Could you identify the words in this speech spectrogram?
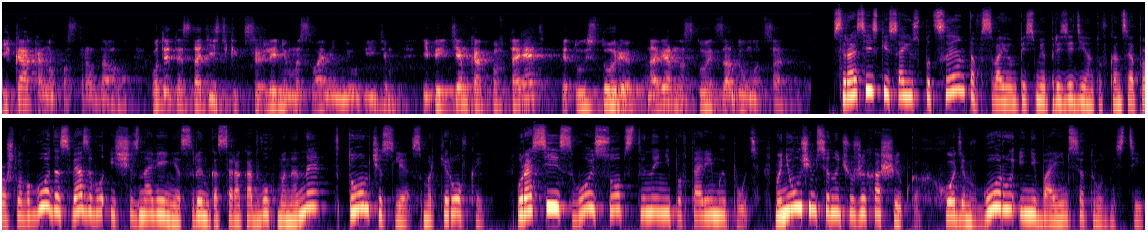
И как оно пострадало. Вот этой статистики, к сожалению, мы с вами не увидим. И перед тем, как повторять эту историю, наверное, стоит задуматься, Всероссийский союз пациентов в своем письме президенту в конце прошлого года связывал исчезновение с рынка 42 МНН, в том числе с маркировкой. У России свой собственный неповторимый путь. Мы не учимся на чужих ошибках, ходим в гору и не боимся трудностей.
